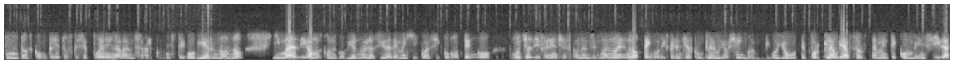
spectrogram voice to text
puntos concretos que se pueden avanzar con este gobierno, ¿no? Y más, digamos, con el gobierno de la Ciudad de México, así como tengo muchas diferencias con Andrés Manuel, no tengo diferencias con Claudia Sheinbaum. Digo, yo voté por Claudia absolutamente convencida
